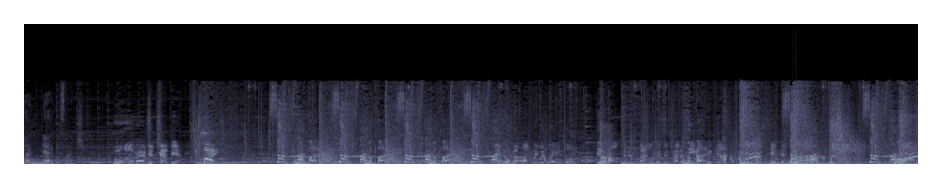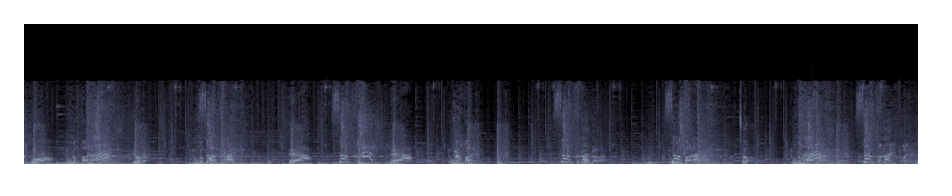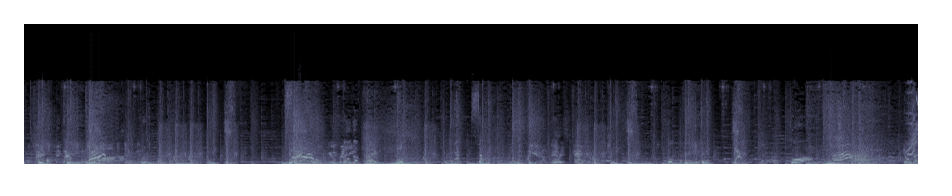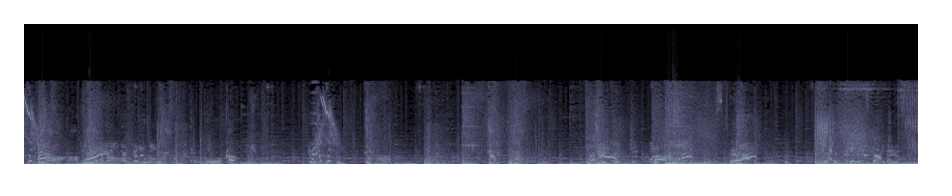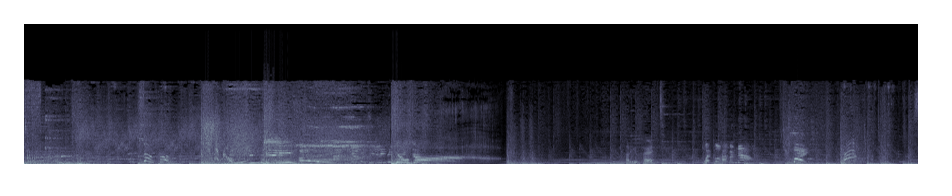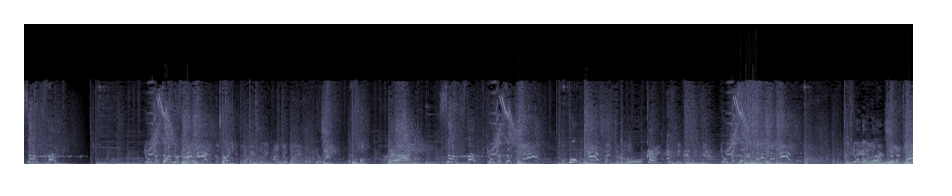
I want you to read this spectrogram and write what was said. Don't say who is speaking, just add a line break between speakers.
You're nervous, aren't you?
Who will emerge a champion? Fight!
Soulspark!
Soulspark!
Soulspark! Soulspark!
Yoga!
What we've been waiting for! The ultimate battle for supremacy has begun! Soulspark!
Soulspark! Soul
fight! Yoga! Yoga
Fire! Soulspark! Soulspark!
Yoga
Fire! Soulspark!
Yoga! Yoga
Sun! Are you hurt?
What will happen now? Fight!
Ah! Sword
fuck! You got so good!
The fight is officially underway!
Soul Spark! You
got
Soul Spark!
Yoga! Yoga! Yoga! Yoga!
